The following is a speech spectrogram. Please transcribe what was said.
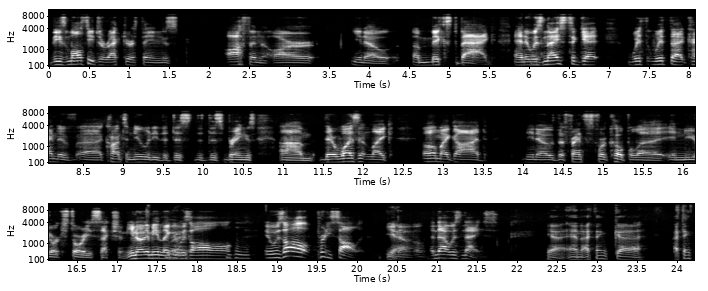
these multi-director things often are you know a mixed bag, and it was nice to get with with that kind of uh, continuity that this that this brings. Um, there wasn't like oh my god. You know the Francis Ford Coppola in New York Stories section. You know what I mean? Like it was all, Mhm. it was all pretty solid. You Yeah. know, and that was nice. Yeah, and I think uh, I think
